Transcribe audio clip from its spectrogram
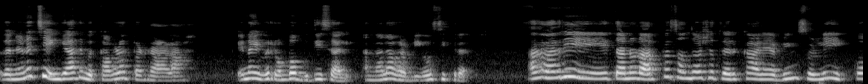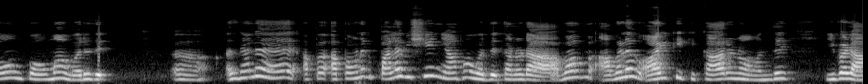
அதை நினச்சி எங்கேயாவது இவன் கவலைப்படுறாளா? ஏன்னா இவர் ரொம்ப புத்திசாலி. அதனால் அவர் அப்படி யோசிக்கிறார். அது மாதிரி தன்னோட அற்ப சந்தோஷத்தில் இருக்காளே அப்படின்னு சொல்லி கோவம் கோவமாக வருது. அதனால அப்போ அப்போ அவனுக்கு பல விஷயம் ஞாபகம் வருது. தன்னோட அவ அவளை வாழ்க்கைக்கு காரணம் வந்து இவளா.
